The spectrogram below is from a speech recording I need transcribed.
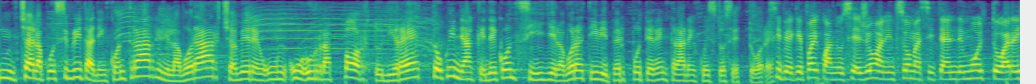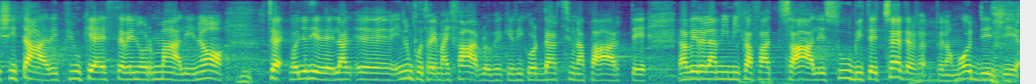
Mm, c'è la possibilità di incontrarli, lavorarci, avere un, un, un, rapporto diretto, quindi anche dei consigli lavorativi per poter entrare in questo settore. Sì, perché poi quando si è giovani, insomma, si tende molto a recitare più che a essere normali, no? Mm. Cioè, voglio dire, la, eh, non potrei mai farlo perché ricordarsi una parte, avere la mimica facciale subito, eccetera, cioè, per l'amor di Dio,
